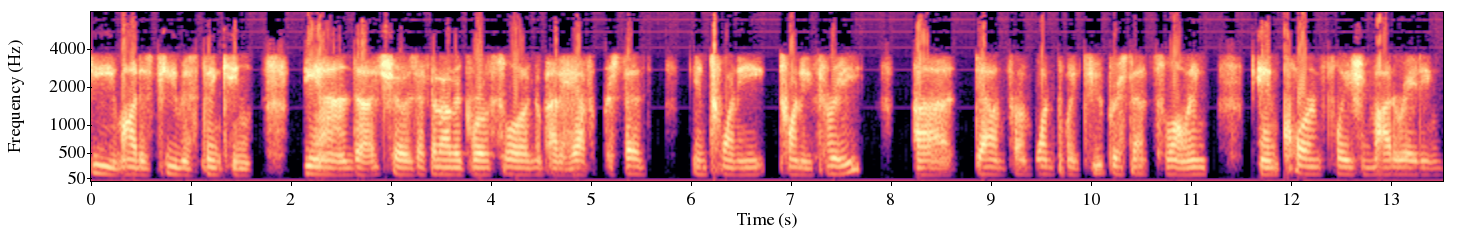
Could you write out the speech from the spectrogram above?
team, on his team, is thinking, and uh, it shows economic growth slowing about a half a percent in 2023, uh, down from 1.2 percent slowing, and core inflation moderating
